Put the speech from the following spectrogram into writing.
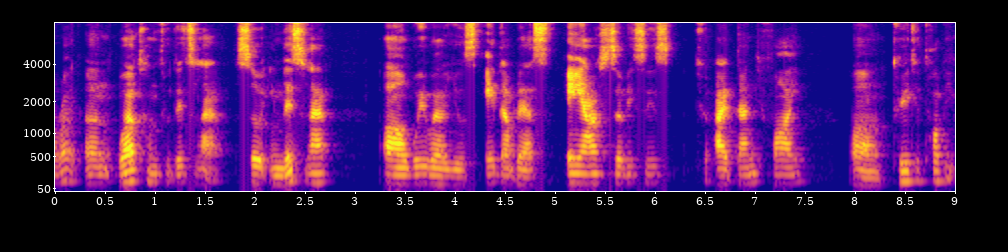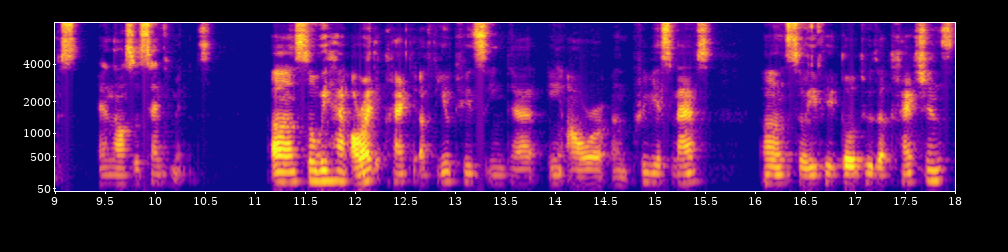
All right, and welcome to this lab. So in this lab, uh, we will use AWS AI services to identify uh, tweet topics and also sentiments. Uh, so we have already collected a few tweets in that in our um, previous labs. Um, so if you go to the collections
